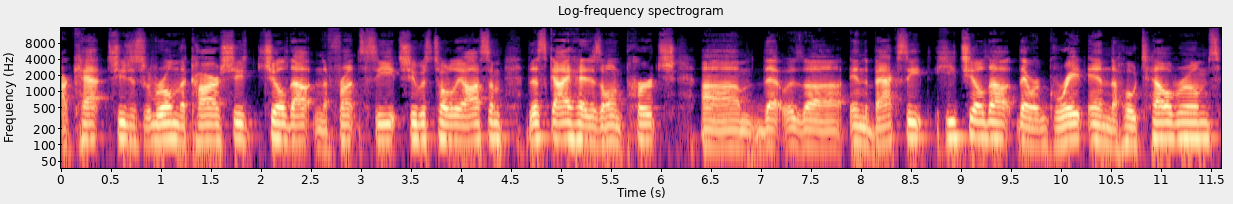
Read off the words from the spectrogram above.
Our cat, she just roamed the car. She chilled out in the front seat. She was totally awesome. This guy had his own perch um, that was uh, in the back seat. He chilled out. They were great in the hotel rooms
